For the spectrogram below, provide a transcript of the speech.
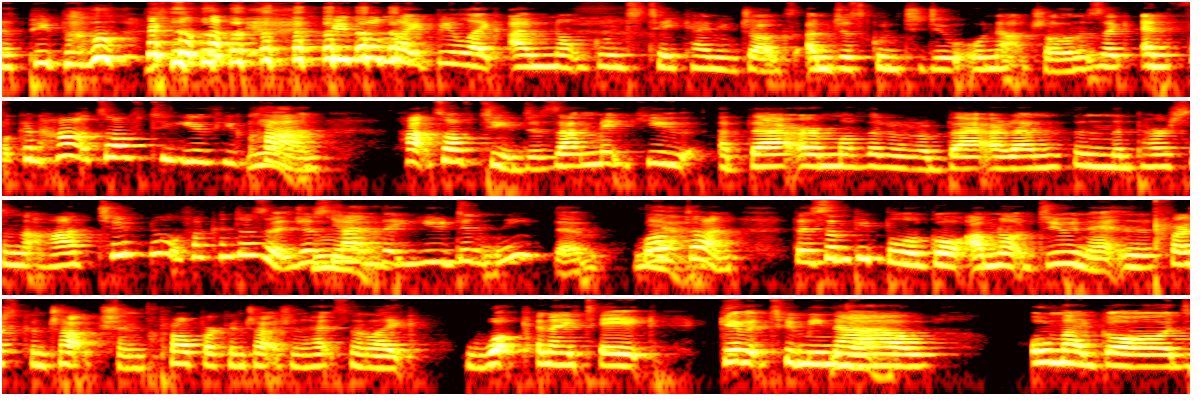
uh, people people might be like i'm not going to take any drugs i'm just going to do it all natural and it's like and fucking hats off to you if you can Yeah. hats off to you does that make you a better mother or a better anything than the person that had to no it fucking doesn't it just Yeah. meant that you didn't need them well Yeah. done but some people will go i'm not doing it and the first contraction proper contraction hits and they're like what can i take give it to me now oh my god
